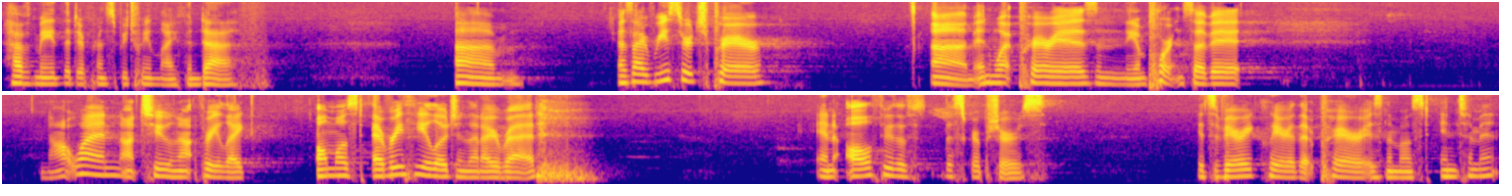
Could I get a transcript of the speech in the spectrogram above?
have made the difference between life and death. Um, as I researched prayer um, and what prayer is and the importance of it, not one, not two, not three, like almost every theologian that I read, and all through the, the scriptures, it's very clear that prayer is the most intimate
